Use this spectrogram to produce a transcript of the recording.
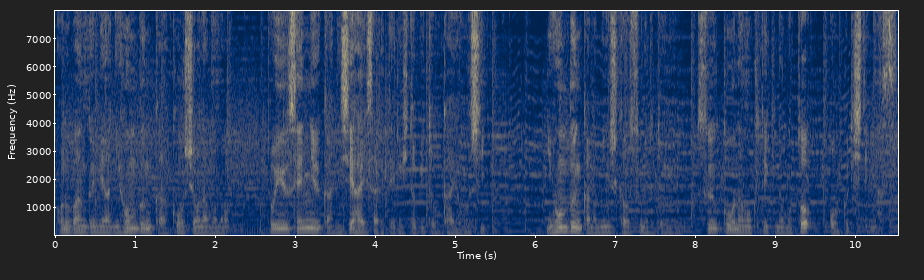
この番組は日本文化は高尚なものという先入観に支配されている人々を解放し日本文化の民主化を進めるという崇高な目的のもとお送りしています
